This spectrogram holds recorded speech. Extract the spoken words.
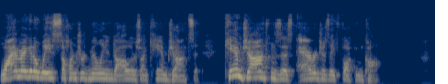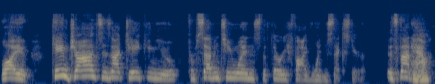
Why am I going to waste $100 million on Cam Johnson? Cam Johnson's as average as they fucking come. Like Cam Johnson's not taking you from 17 wins to 35 wins next year. It's not uh-huh. happening.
